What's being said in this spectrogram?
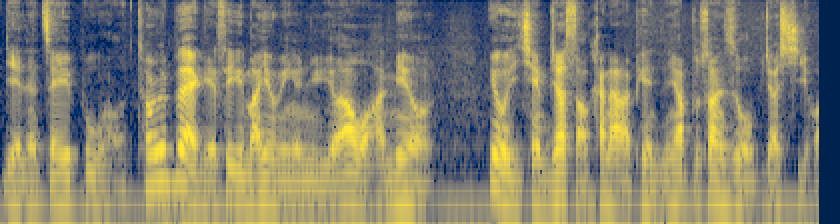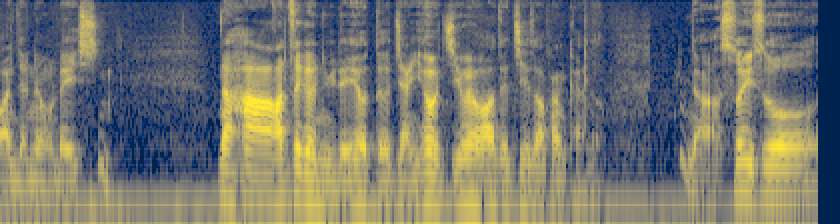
演的这一部哦。Tory Black 也是一个蛮有名的女优，啊，我还没有，因为我以前比较少看她的片子，应该不算是我比较喜欢的那种类型。那她这个女的也有得奖，以后有机会的话再介绍看看哦。那所以说，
